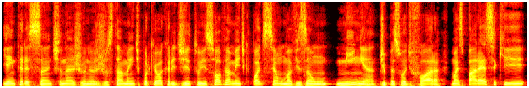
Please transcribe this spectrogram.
E é interessante, né, Júnior, justamente porque eu acredito, isso obviamente que pode ser uma visão minha de pessoa de fora, mas parece que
